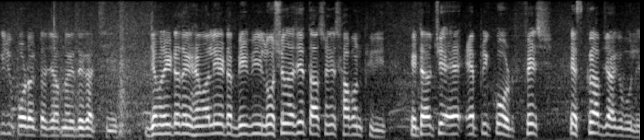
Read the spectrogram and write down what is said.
কিছু প্রোডাক্ট আছে আপনাকে দেখাচ্ছি। যেমন এটা দেখেন হেমালিয়া এটা বেবি লোশন আছে তার সঙ্গে সাবান ফ্রি এটা হচ্ছে অ্যাপ্রিকোড ফেস স্ক্রাব যাকে বলে।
